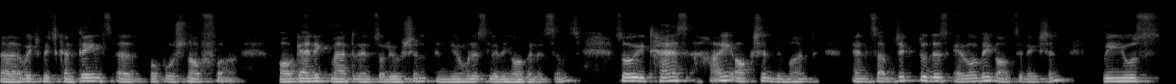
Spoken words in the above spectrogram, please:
uh, which, which contains a proportion of uh, organic matter in solution and numerous living organisms. So it has high oxygen demand and subject to this aerobic oxidation, we use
